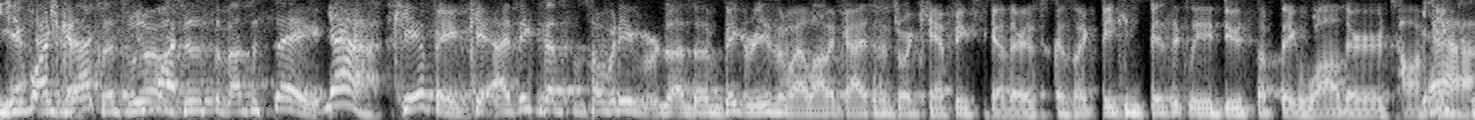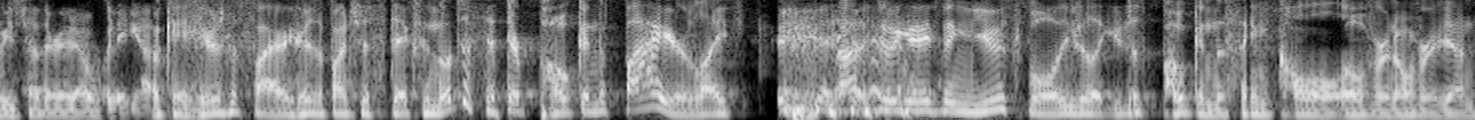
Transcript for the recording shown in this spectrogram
yeah, exactly. That's what, what, I was just about to say. Yeah, camping. I think that's somebody. The big reason why a lot of guys enjoy camping together is because like they can physically do something while they're talking yeah. to each other and opening up. Okay, here's the fire. Here's a bunch of sticks, and they'll just sit there poking the fire, like not doing anything useful. You're like you're just poking the same coal over and over again.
